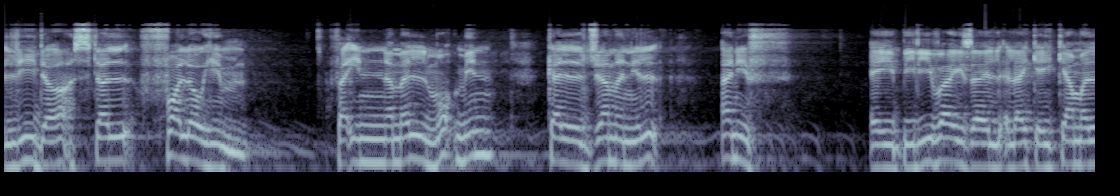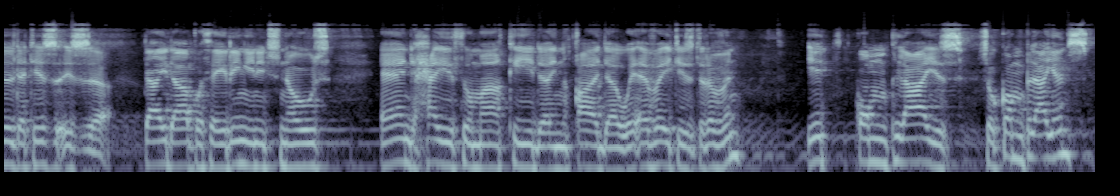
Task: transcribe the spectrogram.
leader still follow him فَإِنَّمَا الْمُؤْمِنِ كَالْجَمَنِ الْأَنِفِ a believer is a, like a camel that is, is uh, tied up with a ring in its nose and حَيْثُمَا قِيدَ إِنْ قَادَ wherever it is driven it complies. So compliance,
